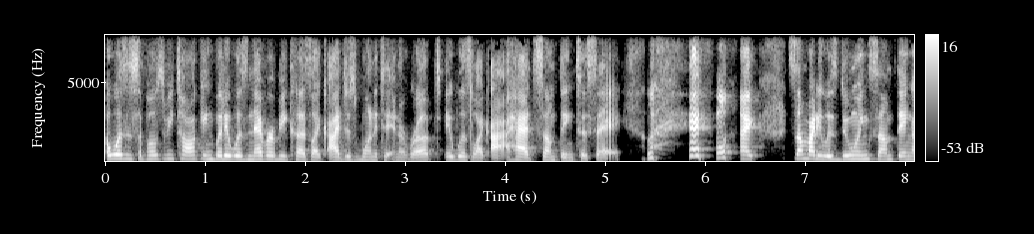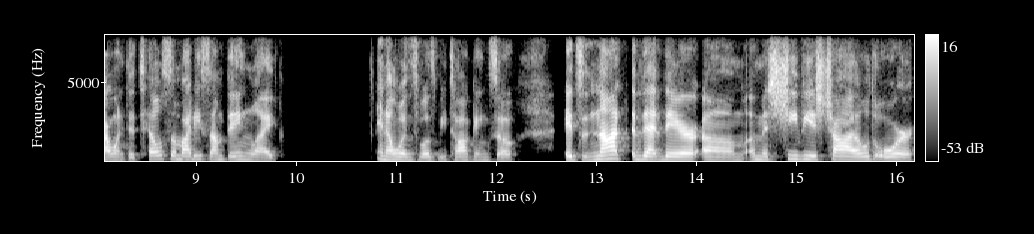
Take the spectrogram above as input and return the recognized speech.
I wasn't supposed to be talking, but it was never because like I just wanted to interrupt. It was like I had something to say. like somebody was doing something. I wanted to tell somebody something like and I wasn't supposed to be talking. So it's not that they're um, a mischievous child or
